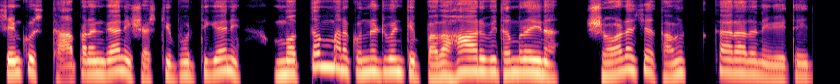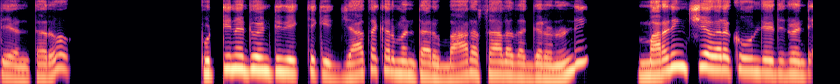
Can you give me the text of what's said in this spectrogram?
శంకుస్థాపనం గాని షష్ఠిపూర్తి గాని మొత్తం మనకున్నటువంటి పదహారు విధములైన షోడశ సంస్కారాలని ఏదైతే అంటారో పుట్టినటువంటి వ్యక్తికి జాతకర్మ అంటారు బారసాల దగ్గర నుండి మరణించే వరకు ఉండేటటువంటి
